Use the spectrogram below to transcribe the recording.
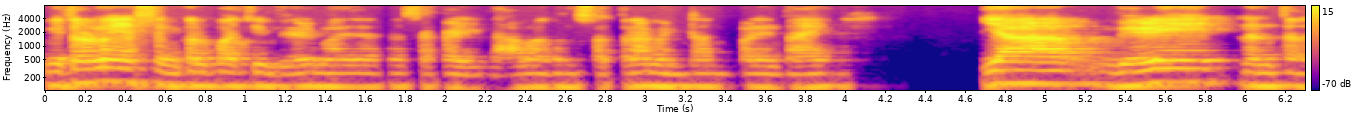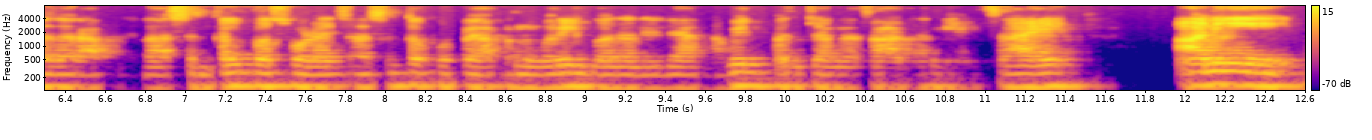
मित्रांनो या संकल्पाची वेळ माझ्या सकाळी दहा वाजून सतरा मिनिटांपर्यंत आहे. या वेळेनंतर जर आपल्याला संकल्प सोडायचा असेल तर कृपया आपण वरील बदललेल्या नवीन पंचांगाचा आधार घ्यायचा आहे. आणि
